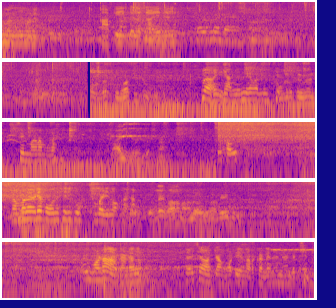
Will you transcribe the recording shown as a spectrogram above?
വന്നു എന്ന് പറയാം കാപ്പി ആയില്ലല്ലോ ചായ തന്നെയല്ലേ അങ്ങനെ വന്നിട്ട് സിനിമ നമ്മളെ നമ്മളെവിടെയാ പോകുന്നത്? ശരിക്കും വഴി നോക്കാനാ. ഇങ്ങോട്ടാ അങ്ങോട്ടേ നടക്കണ്ടേ? എന്റെ ചിന്ത.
